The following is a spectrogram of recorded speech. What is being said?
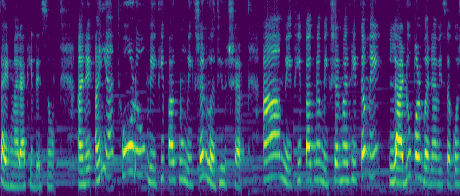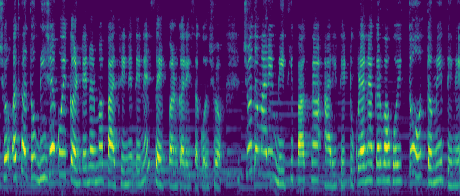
સાઈડમાં રાખી દેશું. અને અહીંયા થોડું મેથી પાકનું મિક્સર વધ્યું છે. આ મેથી પાકના મિક્સરમાંથી તમે લાડુ પણ બનાવી શકો છો અથવા તો બીજા કોઈ કન્ટેનરમાં પાથરીને તેને સેટ પણ કરી શકો છો. જો તમારે મેથી પાકના આ રીતે ટુકડા ના કરવા હોય તો તમે તેને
